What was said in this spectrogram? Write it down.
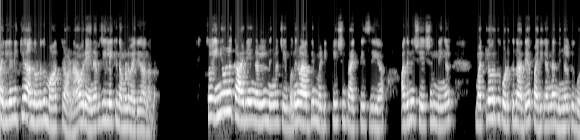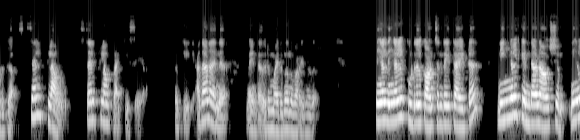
പരിഗണിക്കുക എന്നുള്ളത് മാത്രമാണ്. ആ ഒരു എനർജിയിലേക്ക് നമ്മൾ വരിക എന്നാണ്. സോ ഇനിയുള്ള കാര്യങ്ങളിൽ നിങ്ങൾ ചെയ്യുമ്പോൾ നിങ്ങൾ ആദ്യം മെഡിറ്റേഷൻ പ്രാക്ടീസ് ചെയ്യുക. അതിനുശേഷം നിങ്ങൾ മറ്റുള്ളവർക്ക് കൊടുക്കുന്ന അതേ പരിഗണന നിങ്ങൾക്കും കൊടുക്കുക. Self love self love practice ചെയ്യുക. ഓക്കെ. അതാണ് അതിന് വേണ്ട ഒരു മരുന്ന് എന്ന് പറയുന്നത്. നിങ്ങൾ നിങ്ങൾ കൂടുതൽ കോൺസെൻട്രേറ്റ് ആയിട്ട് നിങ്ങൾക്ക് എന്താണ് ആവശ്യം? നിങ്ങൾ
